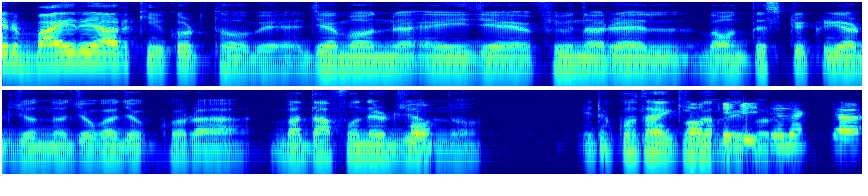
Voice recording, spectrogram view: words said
এর বাইরে আর কি করতে হবে? যেমন এই যে ফিউনারেল বা অন্ত্যেষ্টিক্রিয়ার জন্য যোগাযোগ করা বা দাফনের জন্য এটা কোথায় কীভাবে এটার একটা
